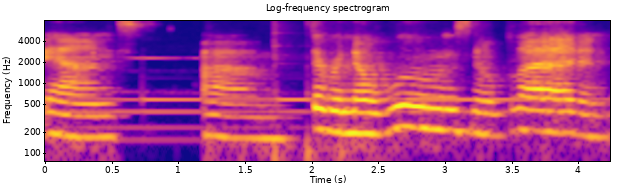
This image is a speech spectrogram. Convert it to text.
And um, there were no wounds, no blood, and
